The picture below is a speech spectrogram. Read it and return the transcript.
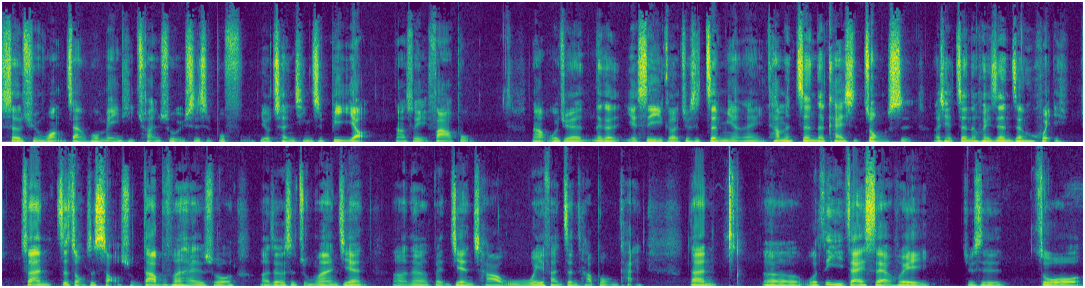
社群网站或媒体传述与事实不符，有澄清之必要，那所以发布。那我觉得那个也是一个就是正面的，他们真的开始重视，而且真的会认真回。虽然这种是少数，大部分还是说啊，这个是瞩目案件啊，那本件查无违反侦查不公开。但呃，我自己在司改会就是做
